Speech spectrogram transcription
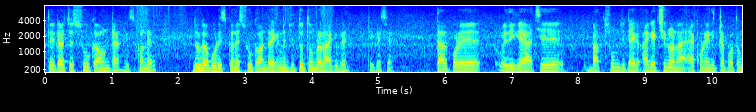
তো এটা হচ্ছে শু কাউন্টার ইস্কনের, দুর্গাপুর ইস্কনের শু কাউন্টার এখানে জুতো তোমরা রাখবে, ঠিক আছে? তারপরে ওইদিকে আছে বাথরুম যেটা আগে ছিল না, এখন এই দিকটা প্রথম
